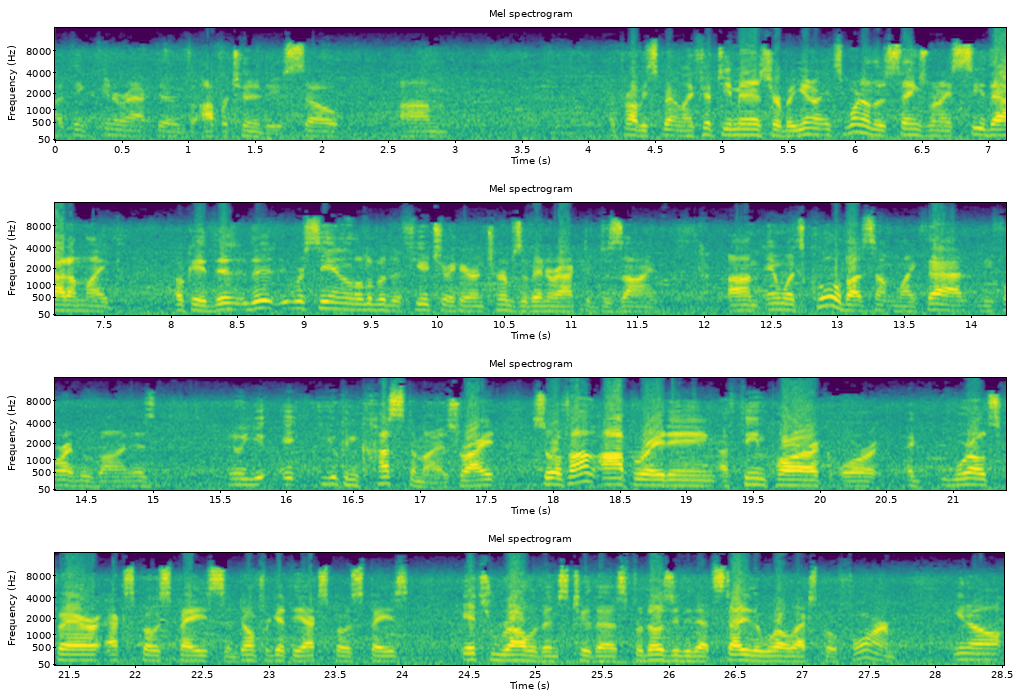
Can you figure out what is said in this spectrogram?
I think, interactive opportunities. So um, I probably spent like 15 minutes here, but you know, it's one of those things when I see that, I'm like, okay, this, this, we're seeing a little bit of the future here in terms of interactive design. Um, and what's cool about something like that, before I move on, is you know you, it, you can customize, right? So if I'm operating a theme park or a World's Fair Expo space, and don't forget the Expo space, its relevance to this. For those of you that study the World Expo Forum, you know,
